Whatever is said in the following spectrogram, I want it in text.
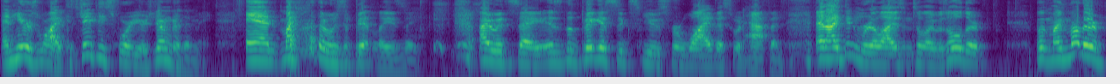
and here's why: because JP's four years younger than me, and my mother was a bit lazy. I would say is the biggest excuse for why this would happen, and I didn't realize until I was older, but my mother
